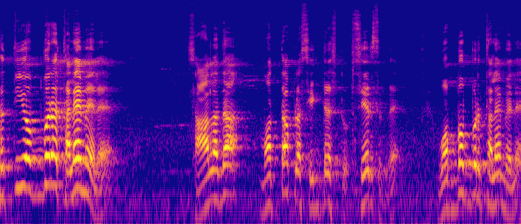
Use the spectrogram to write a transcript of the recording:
ಪ್ರತಿಯೊಬ್ಬರ ತಲೆ ಮೇಲೆ ಸಾಲದ ಮೊತ್ತ ಪ್ಲಸ್ ಇಂಟ್ರೆಸ್ಟು ಸೇರಿಸಿದ್ರೆ ಒಬ್ಬೊಬ್ಬರ ತಲೆ ಮೇಲೆ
